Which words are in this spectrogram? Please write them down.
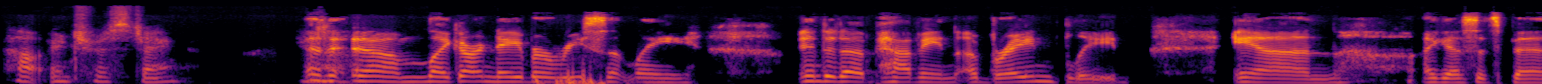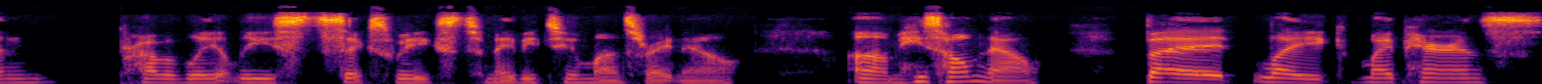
how interesting. Yeah. And um, like our neighbor recently ended up having a brain bleed, and I guess it's been probably at least six weeks to maybe two months right now. Um, he's home now, but like my parents,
